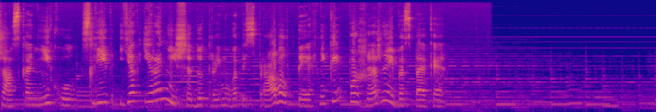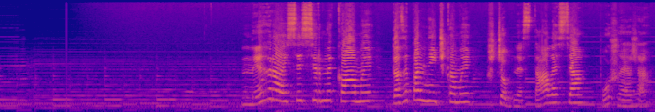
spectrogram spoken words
Час канікул слід, як і раніше, дотримуватись правил техніки пожежної безпеки. Не грайся з сірниками та запальничками, щоб не сталася пожежа.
